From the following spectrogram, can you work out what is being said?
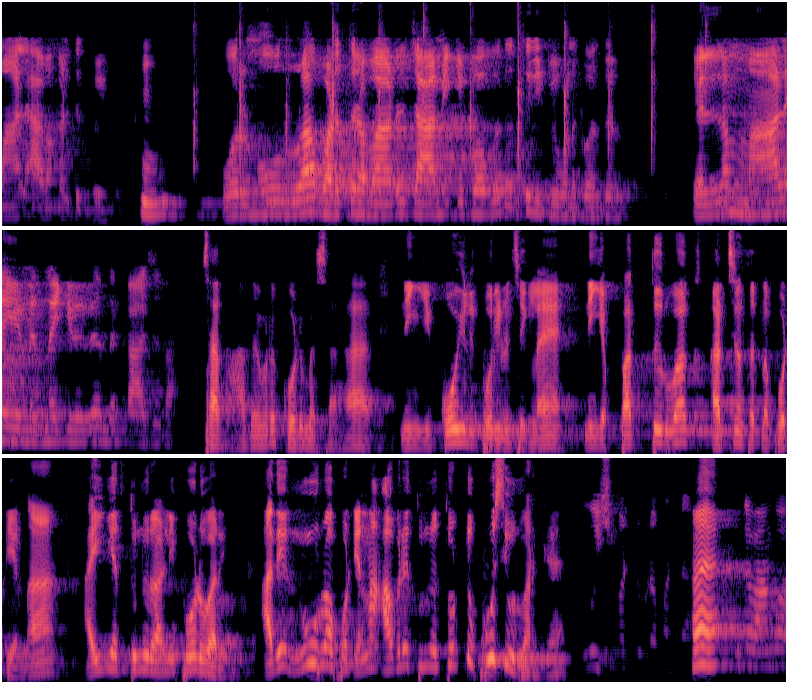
மாலை அவன் கழுத்துக்கு போயிடும். ஒரு நூறுரூவா படுத்துகிற பாடு சாமிக்கு போகுது திருப்பி உனக்கு வந்துடுது எல்லாம் மாலையை நிர்ணயிக்கிறது அந்த காசு தான். சார் அதை விட கொடுமை சார். நீங்கள் கோயிலுக்கு போறீங்கன்னு வச்சுங்களேன் நீங்கள் பத்து ரூபா அர்ச்சனை தட்டில் போட்டீங்கன்னா ஐயர் துண்ணூறு அள்ளி போடுவார். அதே நூறுரூவா போட்டீங்கன்னா அவரே துண்ணூறு தொட்டு பூசி விடுவாருங்க. பூசி மட்டும் விட மாட்டாங்க வாங்கோ.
